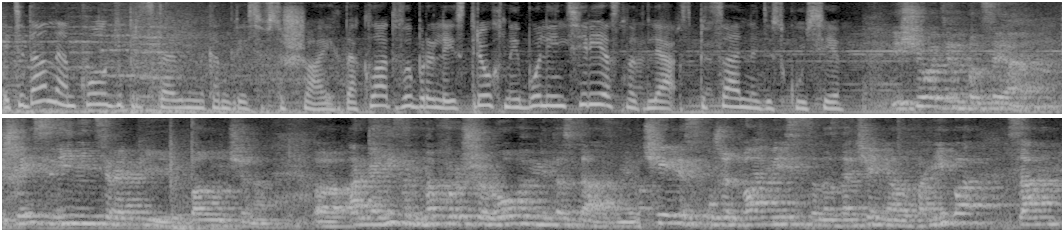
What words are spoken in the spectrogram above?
Эти данные онкологи представили на Конгрессе в США. Их доклад выбрали из трех наиболее интересных для специальной дискуссии. Еще один пациент. 6 линий терапии получено. Э, Организм нафарширован метастазами. Через уже два месяца назначения алофаниба сам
